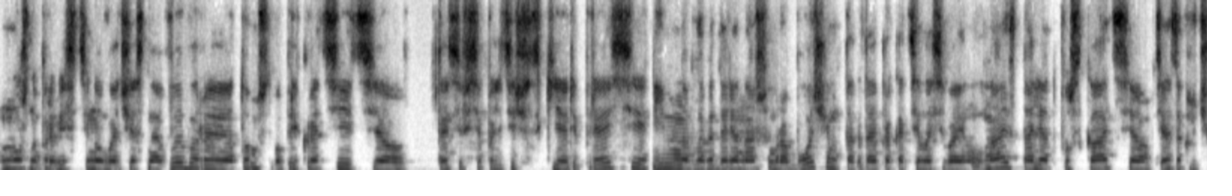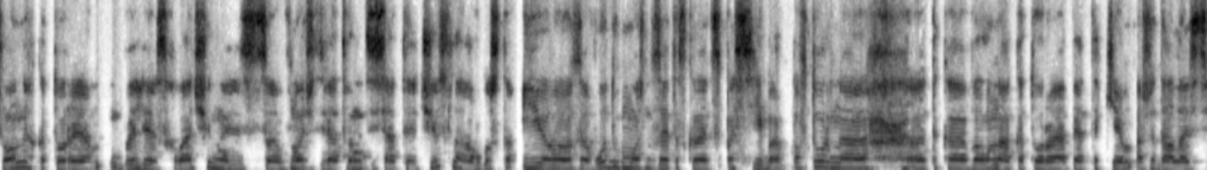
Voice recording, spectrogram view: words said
нужно провести новые честные выборы, о том, чтобы прекратить э, эти все политические репрессии. Именно благодаря нашим рабочим тогда и прокатилась война и стали отпускать э, тех заключенных, которые были схвачены в ночь с 9 на 10 числа августа. И э, заводу можно за это сказать спасибо. Повторно э, такая волна, которая опять-таки ожидалась,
